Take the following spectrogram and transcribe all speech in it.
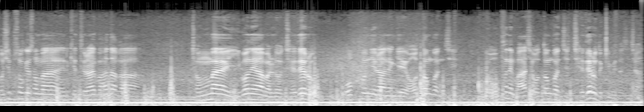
도심 속에서만 이렇게 드라이브 하다가 정말 이번에야말로 제대로 오픈이라는 게 어떤 건지 이 오픈의 맛이 어떤 건지 제대로 느낍니다 진짜.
